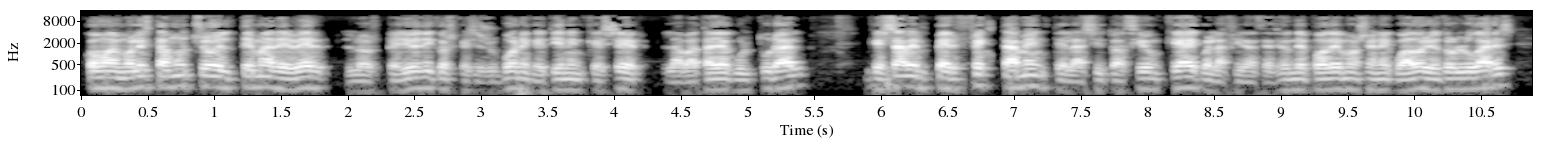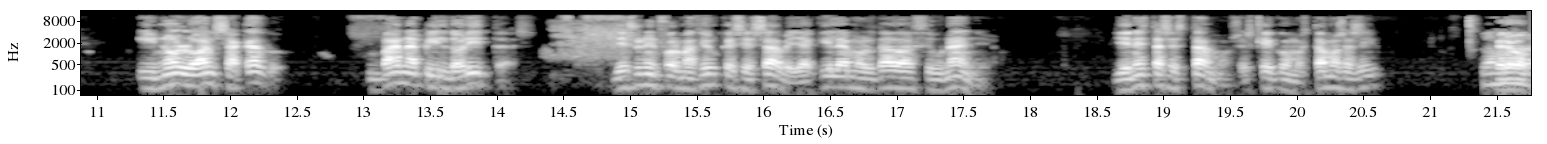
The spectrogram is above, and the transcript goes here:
Como me molesta mucho el tema de ver los periódicos que se supone que tienen que ser la batalla cultural que saben perfectamente la situación que hay con la financiación de Podemos en Ecuador y otros lugares y no lo han sacado. Van a pildoritas. Y es una información que se sabe y aquí la hemos dado hace un año. Y en estas estamos. Es que como estamos así. Pero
